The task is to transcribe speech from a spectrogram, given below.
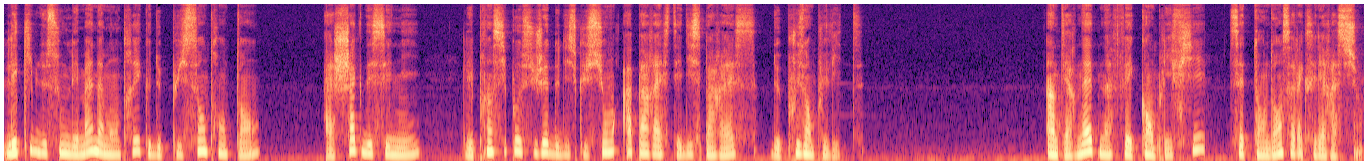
l'équipe de Lehmann a montré que depuis 130 ans, à chaque décennie, les principaux sujets de discussion apparaissent et disparaissent de plus en plus vite. Internet n'a fait qu'amplifier cette tendance à l'accélération.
